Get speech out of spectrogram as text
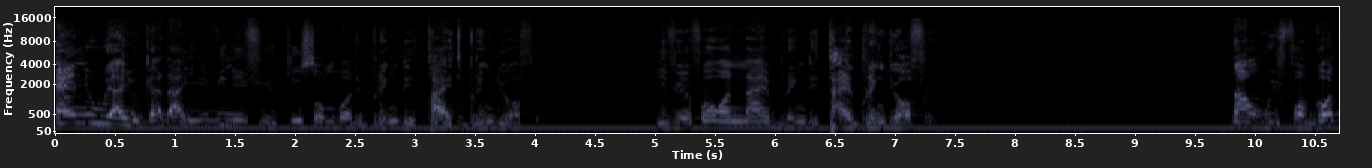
Anywhere you gather, even if you kill somebody, bring the tithe, bring the offering. If you're 419, bring the tithe, bring the offering. Now, we forgot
